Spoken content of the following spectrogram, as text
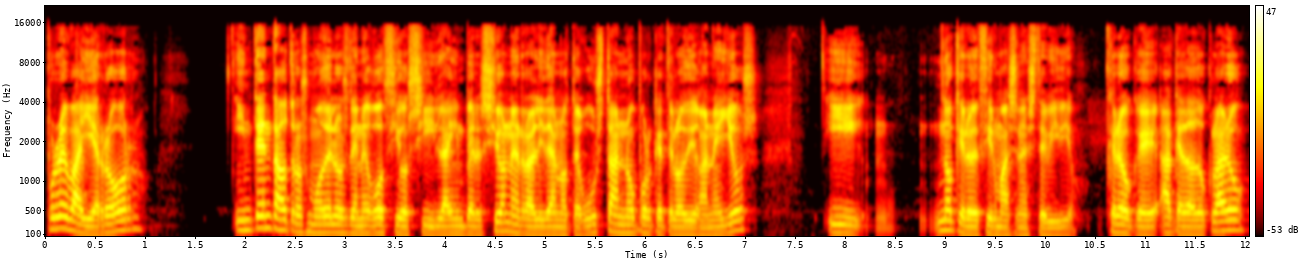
prueba y error, intenta otros modelos de negocio si la inversión en realidad no te gusta, no porque te lo digan ellos, y no quiero decir más en este vídeo. Creo que ha quedado claro.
